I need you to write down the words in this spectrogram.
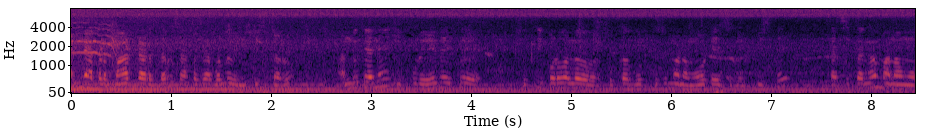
అన్నీ అక్కడ మాట్లాడతారు చట్టసభలో వినిపిస్తారు. అందుకనే ఇప్పుడు ఏదైతే సుత్తి కొడవలో సుక్క గుర్తుకు మనం ఓటేసి గెలిపిస్తే ఖచ్చితంగా మనము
